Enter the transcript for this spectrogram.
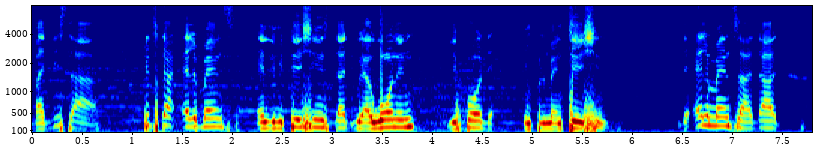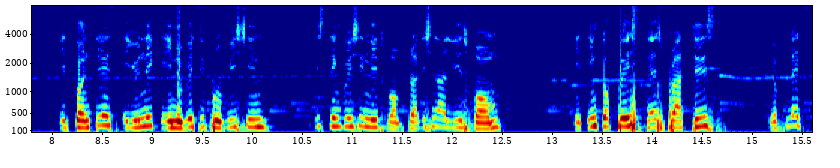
but these are critical elements and limitations that we are warning before the implementation. The elements are that it contains a unique innovative provision distinguishing it from traditional lease form. It incorporates best practice, reflects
